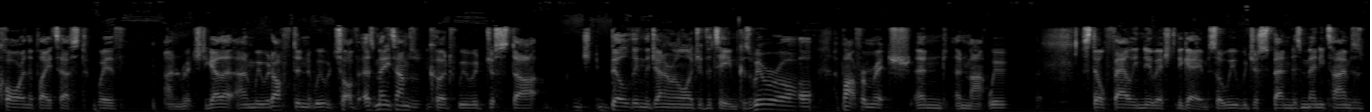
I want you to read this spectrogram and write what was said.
core in the playtest with and Rich together, and we would often we would sort of as many times as we could we would just start building the general knowledge of the team because we were all apart from Rich and and Matt we still fairly newish to the game so we would just spend as many times as we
